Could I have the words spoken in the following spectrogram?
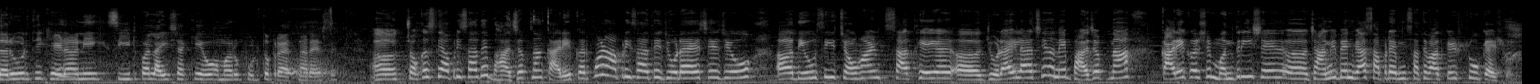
જરૂરથી ખેડાની સીટ પર લાવી શકીએ એવો અમારો પૂરતો પ્રયત્ન રહેશે. ચોક્કસથી આપણી સાથે ભાજપના કાર્યકર પણ આપણી સાથે જોડાયા છે. જેઓ દેવસિંહ ચૌહાણ સાથે જોડાયેલા છે અને ભાજપના કાર્યકર છે, મંત્રી છે જાનવીબેન વ્યાસ. આપણે એમની સાથે વાત કરીશું. શું કહેશું?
